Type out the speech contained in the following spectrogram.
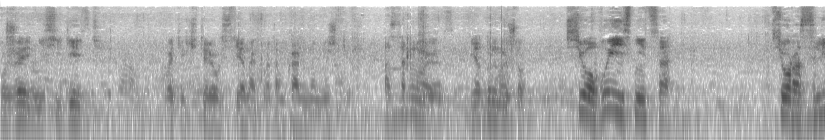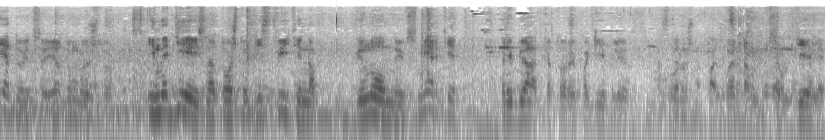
уже не сидеть в этих четырех стенах, в этом каменном мешке. Остальное, я думаю, что все выяснится, все расследуется. Я думаю, что и надеюсь на то, что действительно виновные в смерти ребят, которые погибли вот в этом всем деле,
